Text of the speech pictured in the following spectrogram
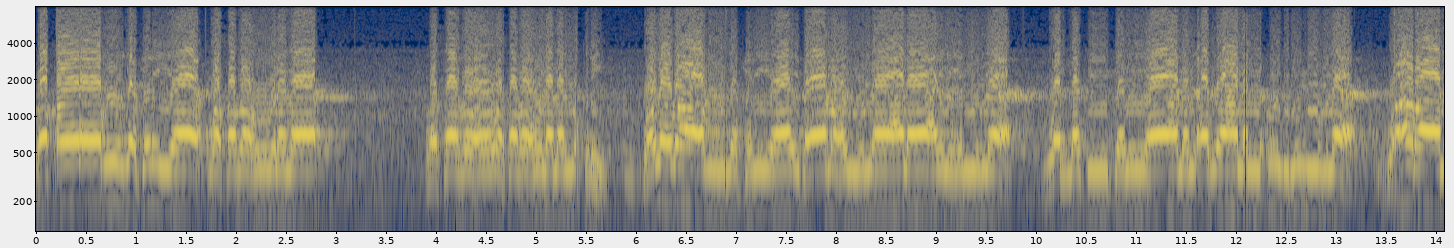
وقال أبو زكريا وصفه لنا وصفه وصفه لنا المقري. ووضع أبو زكريا إبهامه اليمنى على عينه اليمنى والتي تليها على على الأذن اليمنى. وأران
